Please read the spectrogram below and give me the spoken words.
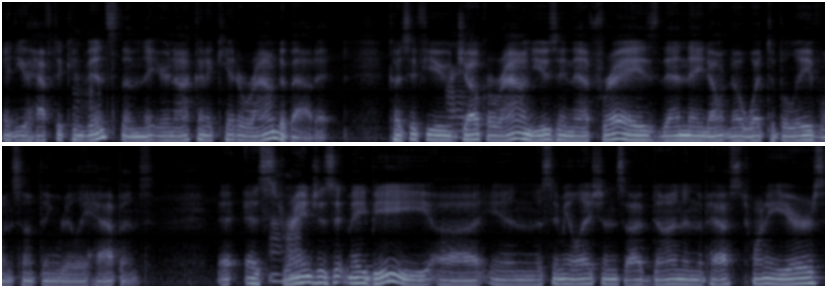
and you have to uh-huh. convince them that you're not going to kid around about it. Because if you right. joke around using that phrase, then they don't know what to believe when something really happens as uh-huh. strange uh-huh. as it may be, uh, in the simulations I've done in the past 20 years,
